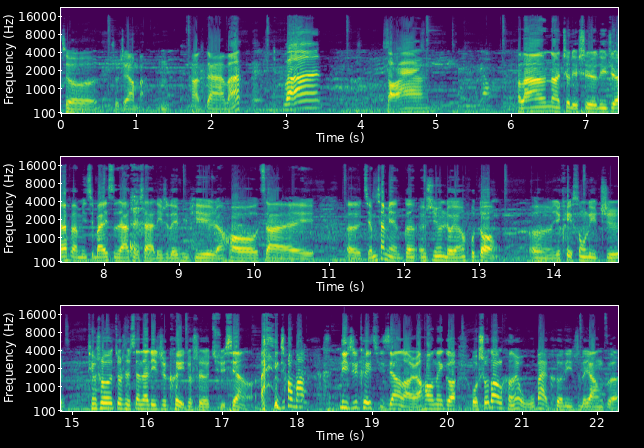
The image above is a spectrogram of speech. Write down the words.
就就这样吧。嗯，好，大家晚安。晚安。早安。好啦，那这里是荔枝 FM 一七八一四，大家可以下载荔枝的 APP，然后在呃节目下面跟 H 君留言互动，嗯，也可以送荔枝。听说就是现在荔枝可以就是取现了，哎、你知道吗？荔枝可以取现了。然后那个我收到了可能有五百颗荔枝的样子，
